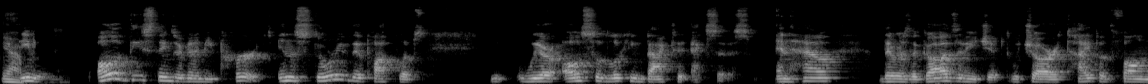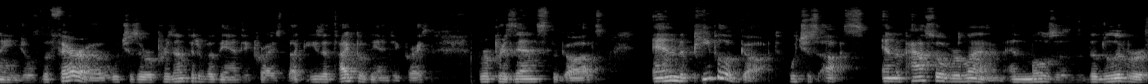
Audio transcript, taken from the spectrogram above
Yeah. demons. All of these things are going to be purged. In the story of the apocalypse, we are also looking back to Exodus and how there was the gods of Egypt, which are a type of fallen angels. The Pharaoh, which is a representative of the Antichrist, like he's a type of the Antichrist, represents the gods. And the people of God, which is us, and the Passover lamb and Moses, the deliverer,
